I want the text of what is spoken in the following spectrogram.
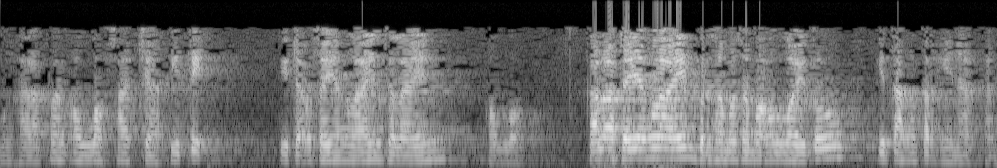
Mengharapkan Allah saja, titik. Tidak usah yang lain selain Allah. Kalau ada yang lain bersama-sama Allah itu, kita akan terhinakan.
